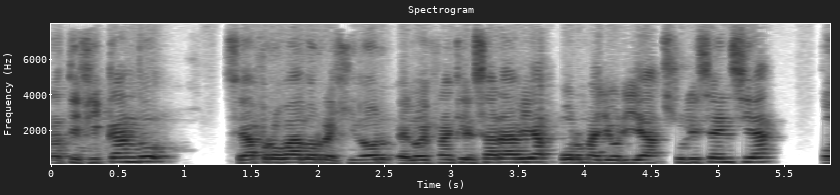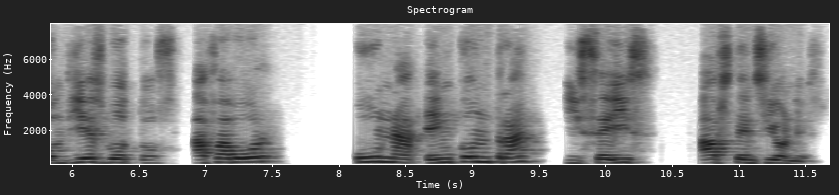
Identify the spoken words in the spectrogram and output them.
Ratificando, se ha aprobado regidor Eloy Franklin Sarabia por mayoría su licencia con 10 votos a favor, una en contra y seis abstenciones.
